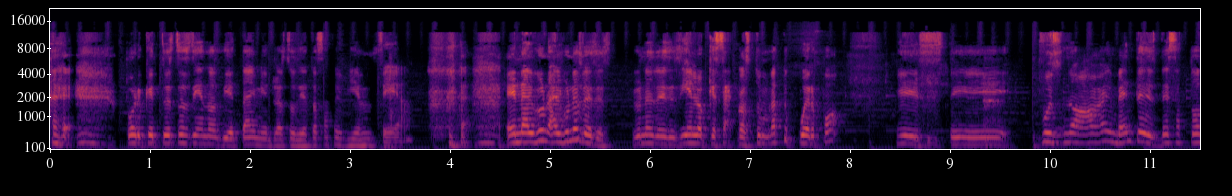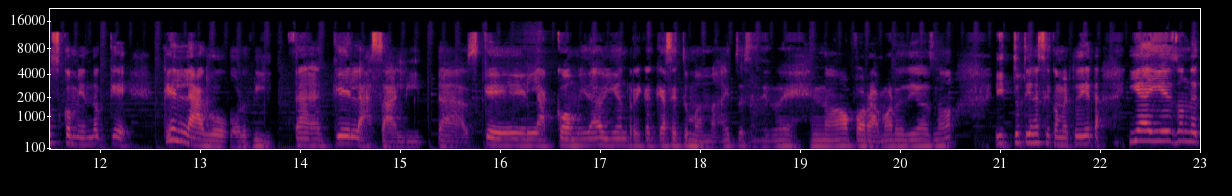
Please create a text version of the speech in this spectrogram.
porque tú estás haciendo dieta y mientras tu dieta sabe bien fea, en algunas veces, algunas veces, y en lo que se acostumbra tu cuerpo, este, pues no, inventes, ves a todos comiendo que, que la gordita, que las alitas, que la comida bien rica que hace tu mamá. Entonces, no, por amor de Dios, ¿no? Y tú tienes que comer tu dieta. Y ahí es donde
